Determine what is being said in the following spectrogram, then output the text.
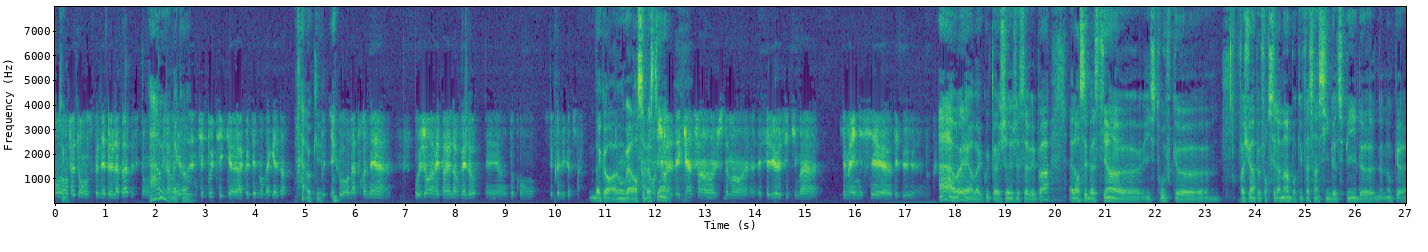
on- tu- en fait, on se connaît de là-bas parce qu'on Ah oui, travaillait dans une petite boutique euh, à côté de mon magasin. Ah, ok. Une boutique où on apprenait euh, aux gens à réparer leur vélo. Et euh, donc, on s'est connus comme ça. D'accord. Donc, alors, Sébastien, Avant des cadres, justement, euh, c'est lui aussi qui m'a qui m'a initié euh, au début. Euh. Ah ouais, ah bah écoute, euh, je je savais pas. Alors Sébastien, euh, il se trouve que, enfin, je lui ai un peu forcé la main pour qu'il fasse un single speed, euh, donc euh,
